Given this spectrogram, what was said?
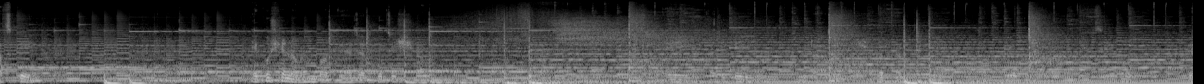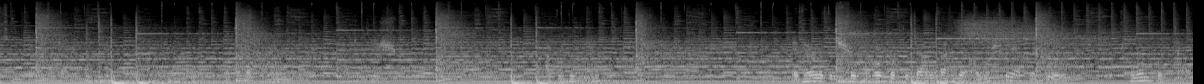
আজকে একুশে নভেম্বর দু হাজার পঁচিশ সাল। ধরনের দৃশ্য উপভোগ করতে চান, তাহলে অবশ্যই আপনাকে ভ্রমণ করতে হবে।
